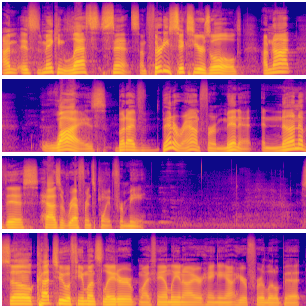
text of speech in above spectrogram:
I'm, it's making less sense. I'm 36 years old. I'm not wise, but I've been around for a minute, and none of this has a reference point for me. So, cut to a few months later, my family and I are hanging out here for a little bit,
